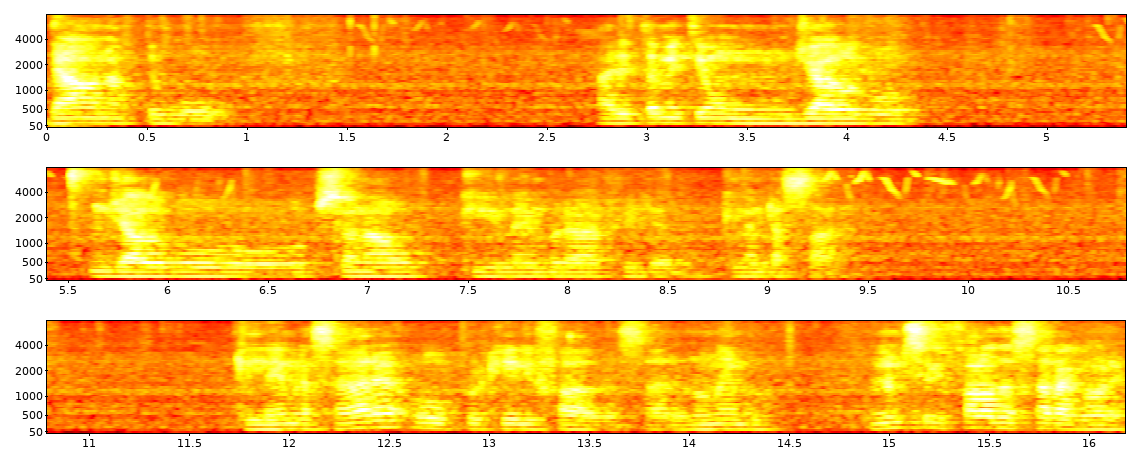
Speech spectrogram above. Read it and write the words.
Down of the Wolf. Ali também tem um diálogo. Um diálogo opcional que lembra a filha. que lembra a Sarah. Que lembra a Sarah ou porque ele fala da Sarah? Eu não lembro. Não lembro se ele fala da Sarah agora.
